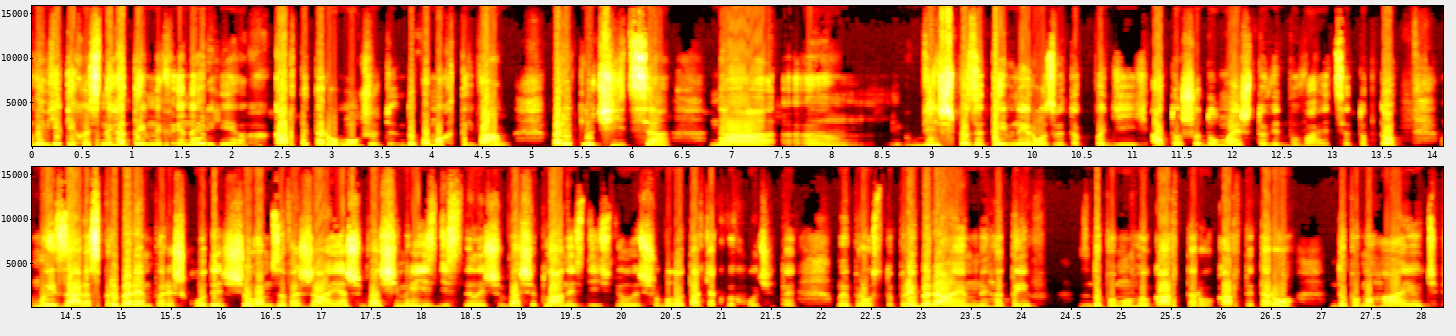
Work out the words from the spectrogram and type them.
ви в якихось негативних енергіях, карти Таро можуть допомогти вам переключитися на е, більш позитивний розвиток подій, а то, що думаєш, то відбувається. Тобто ми зараз приберемо перешкоди, що вам заважає, щоб ваші мрії здійснились, щоб ваші плани здійснювалися, щоб було так, як ви хочете. Ми просто прибираємо негатив з допомогою карт Таро. Карти Таро допомагають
